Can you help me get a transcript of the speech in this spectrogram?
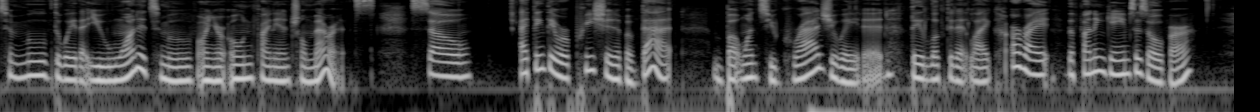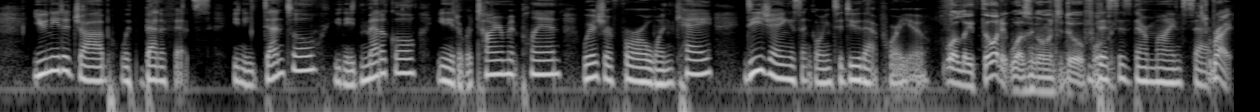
to move the way that you wanted to move on your own financial merits. So I think they were appreciative of that. But once you graduated, they looked at it like, all right, the fun and games is over. You need a job with benefits. You need dental, you need medical, you need a retirement plan. Where's your 401k? DJing isn't going to do that for you. Well, they thought it wasn't going to do it for you. This me. is their mindset. Right.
